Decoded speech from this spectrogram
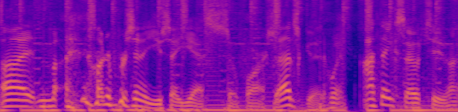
uh, 100% of you say yes so far. So that's good. I think so too. I,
